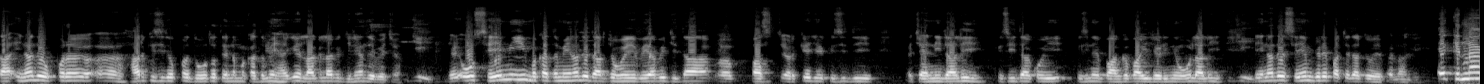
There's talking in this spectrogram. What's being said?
ਤਾਂ ਇਹਨਾਂ ਦੇ ਉੱਪਰ ਹਰ ਕਿਸੇ ਦੇ ਉੱਪਰ ਦੋ ਤੋਂ ਤਿੰਨ ਮੁਕੱਦਮੇ ਹੈਗੇ ਅਲੱਗ-ਅਲੱਗ ਜ਼ਿਲ੍ਹਿਆਂ ਦੇ ਵਿੱਚ। ਜਿਹੜੇ ਉਹ ਸੇਮ ਹੀ ਮੁਕੱਦਮੇ ਇਹਨਾਂ ਦੇ ਦਰਜ ਹੋਏ ਵੇ ਆ ਵੀ ਜਿੱਦਾਂ ਬੱਸ ਚੜ ਕੇ ਜੇ ਕਿਸੇ ਦੀ ਚੈਨੀ ਲਾ ਲਈ ਕਿਸੇ ਦਾ ਕੋਈ ਕਿਸੇ ਨੇ ਬੰਗ ਪਾਈ ਲੇਡੀ ਨੇ ਉਹ ਲਾ ਲਈ ਇਹਨਾਂ ਦੇ ਸੇਮ ਜਿਹੜੇ ਪਰਚੇ ਦਰਜ ਹੋਏ ਪਹਿਲਾਂ ਜੀ ਇਹ ਕਿੰਨਾ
